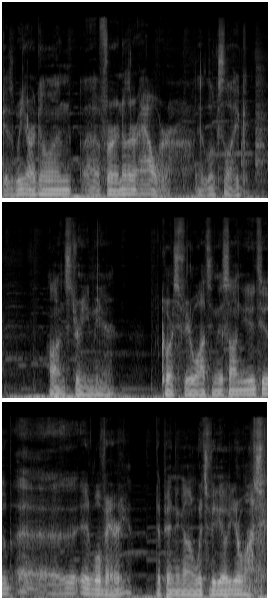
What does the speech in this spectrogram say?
Because we are going uh, for another hour, it looks like, on stream here. Of course, if you're watching this on YouTube, uh, it will vary depending on which video you're watching.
